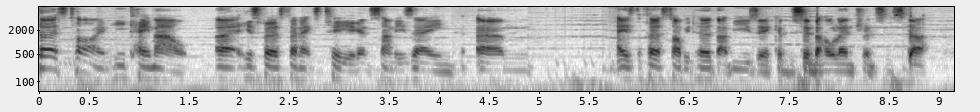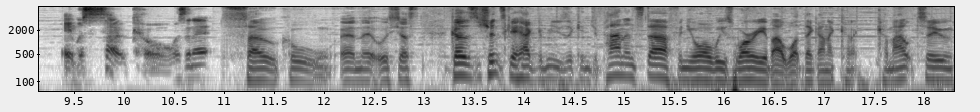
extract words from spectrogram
First time he came out, uh, his first NXT against Sami Zayn, um, is the first time we'd heard that music and seen the whole entrance and stuff. It was so cool, wasn't it? so cool and it was just because shinsuke had good music in japan and stuff and you always worry about what they're gonna come out to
